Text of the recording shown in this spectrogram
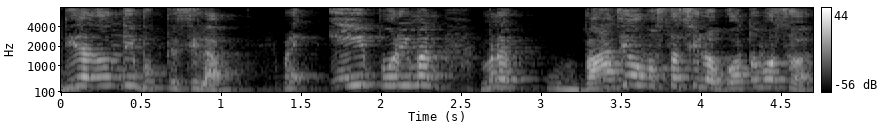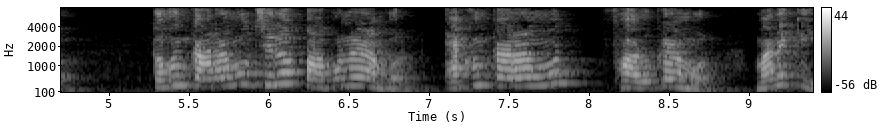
দ্বিধাদ্বন্দ্বেই ভুগতেছিলাম। মানে এই পরিমাণ মানে বাজে অবস্থা ছিল গত বছর। তখন কার আমল ছিল? পাপনের আমল। এখন কার আমল? ফারুকের আমল। মানে কি?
